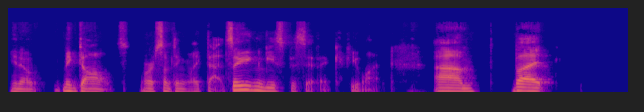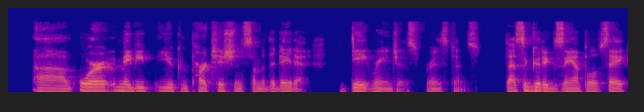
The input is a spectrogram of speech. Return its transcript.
you know mcdonald's or something like that. So you can be specific if you want. Um, but um, or maybe you can partition some of the data. Date ranges for instance. That's a good example of say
